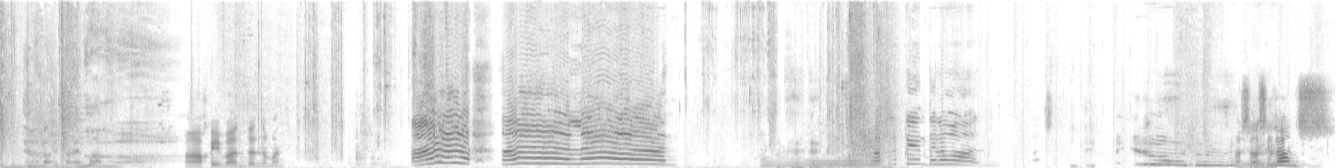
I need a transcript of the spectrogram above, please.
Hindi mo nakita kay ma'am. Ah, kay Vandal naman. Ah! Ah! Lan! Ooh. Batrip kayong dalawa. Nasaan si Lance?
